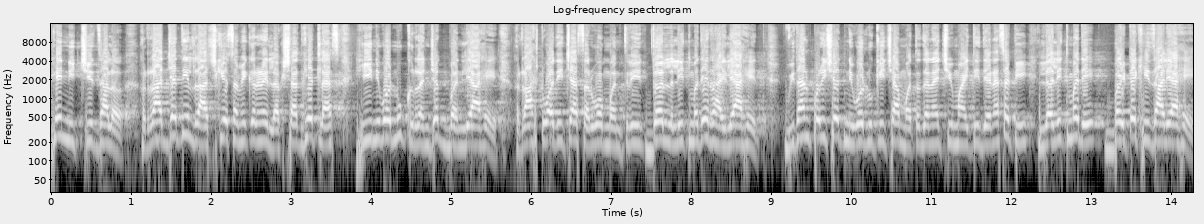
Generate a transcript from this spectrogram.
हे निश्चित झालं. राज्यातील राजकीय समीकरणे लक्षात घेतल्यास ही निवडणूक रंजक बनली आहे. राष्ट्रवादीच्या सर्व मंत्री द ललितमध्ये राहिले आहेत. विधान परिषद निवडणुकीच्या मतदानाची माहिती देण्यासाठी ललितमध्ये बैठक ही झाली आहे.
